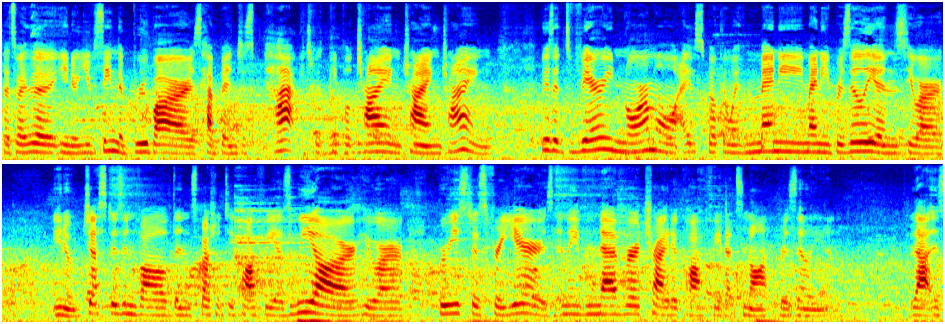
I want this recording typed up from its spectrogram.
That's why the you know you've seen the brew bars have been just packed with people trying, trying, trying, because it's very normal. I've spoken with many many Brazilians who are you know, just as involved in specialty coffee as we are, who are baristas for years, and they've never tried a coffee that's not Brazilian. That is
